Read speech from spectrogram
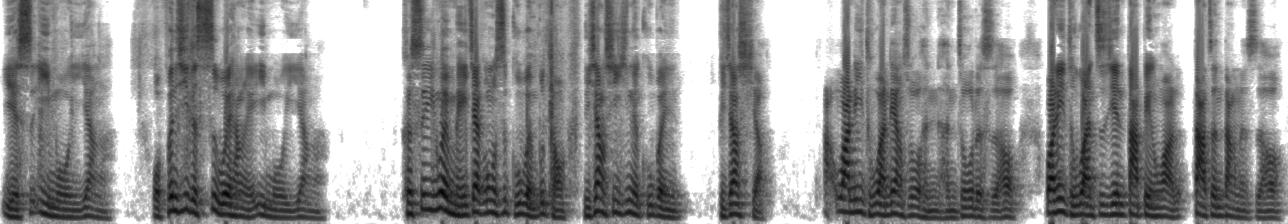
也是一模一样啊，我分析的四维行也一模一样啊。可是因为每一家公司股本不同，你像新兴的股本比较小啊，万一突然量缩很很多的时候，万一突然之间大变化、大震荡的时候，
